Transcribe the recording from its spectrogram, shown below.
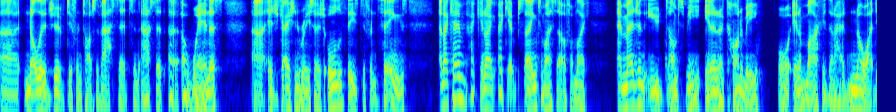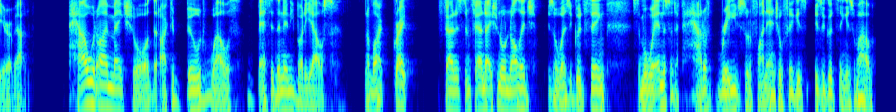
uh, knowledge of different types of assets and asset uh, awareness, uh, education, research, all of these different things. And I came back and I, I kept saying to myself, I'm like, imagine that you dumped me in an economy or in a market that I had no idea about. How would I make sure that I could build wealth better than anybody else? And I'm like, great. Found some foundational knowledge is always a good thing. Some awareness of how to read sort of financial figures is a good thing as well.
